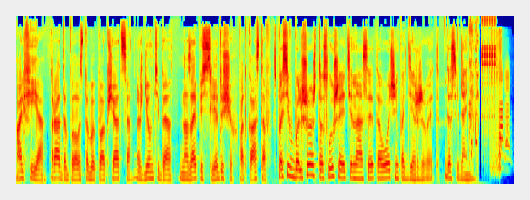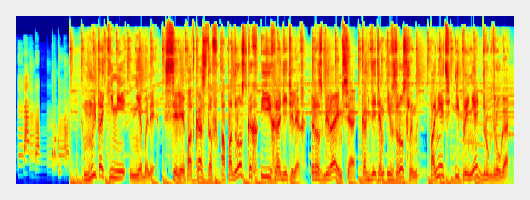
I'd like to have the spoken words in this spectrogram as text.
Альфия, рада была с тобой пообщаться. Ждем тебя на запись следующих подкастов. Спасибо большое, что слушаете нас. Это очень поддерживает. До свидания. Мы такими не были. Серия подкастов о подростках и их родителях. Разбираемся, как детям и взрослым понять и принять друг друга –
